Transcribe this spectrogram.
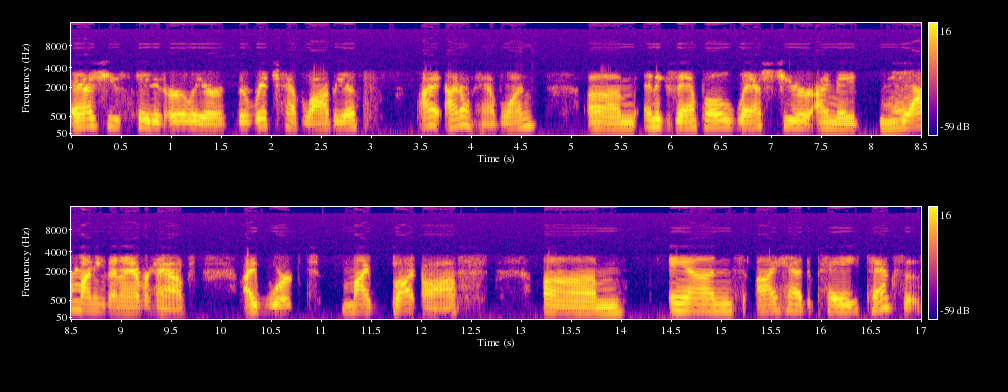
as you stated earlier, the rich have lobbyists. I, I don't have one. Um, an example, last year I made more money than I ever have. I worked my butt off, um, and I had to pay taxes.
